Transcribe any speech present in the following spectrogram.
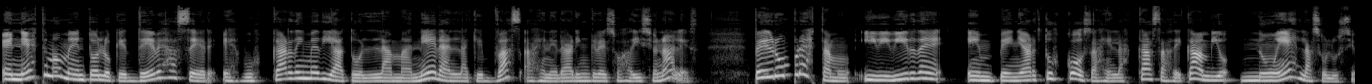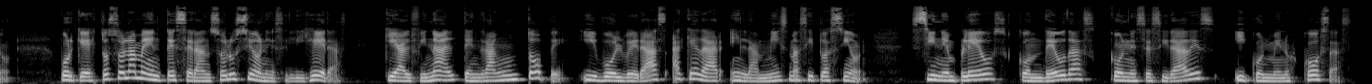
En este momento lo que debes hacer es buscar de inmediato la manera en la que vas a generar ingresos adicionales. Pedir un préstamo y vivir de empeñar tus cosas en las casas de cambio no es la solución, porque esto solamente serán soluciones ligeras que al final tendrán un tope y volverás a quedar en la misma situación, sin empleos, con deudas, con necesidades y con menos cosas,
